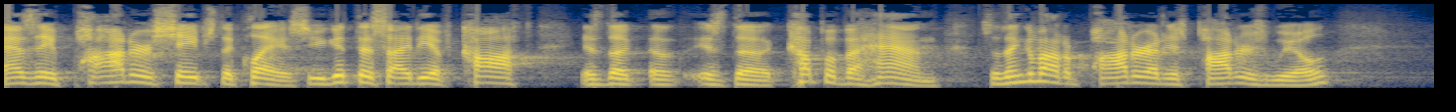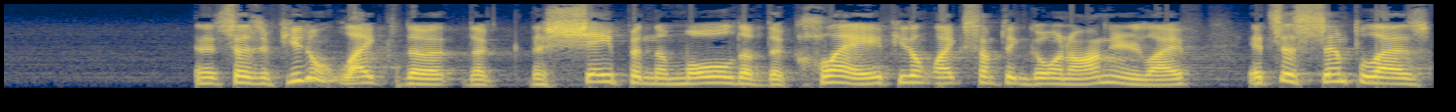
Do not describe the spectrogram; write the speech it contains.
As a potter shapes the clay. So you get this idea of kaf is the, uh, is the cup of a hand. So think about a potter at his potter's wheel. And it says, if you don't like the, the, the shape and the mold of the clay, if you don't like something going on in your life, it's as simple as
